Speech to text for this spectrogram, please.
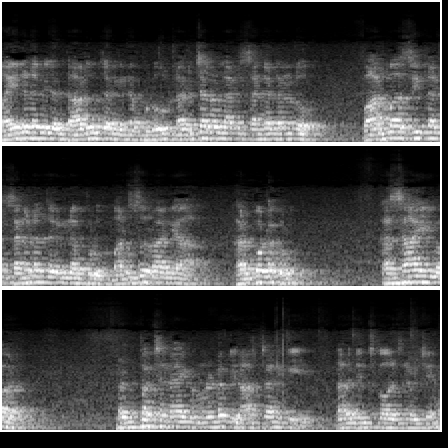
మహిళల మీద దాడులు జరిగినప్పుడు నడుచరం లాంటి సంఘటనలో ఫార్మాసీ లాంటి సంఘటన జరిగినప్పుడు మనసు రాని కర్కోటకుడు కసాయివాడు ప్రతిపక్ష నాయకుడు ఉండటం ఈ రాష్ట్రానికి తలదించుకోవాల్సిన విషయం.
